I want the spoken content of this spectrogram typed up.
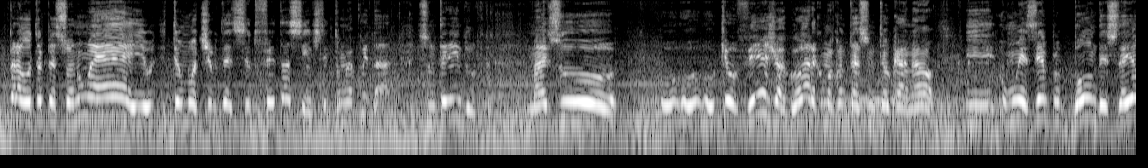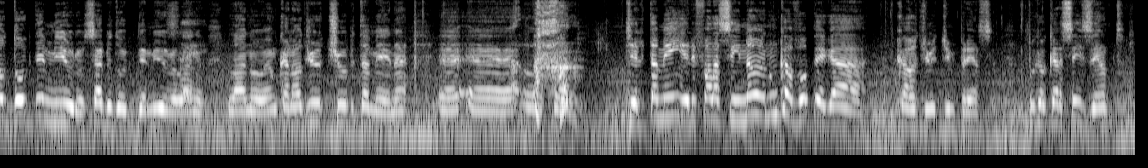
para outra pessoa não é e, e tem um motivo de ter sido feito assim. A gente tem que tomar cuidado. Isso não tem nem dúvida. Mas o o, o, o que eu vejo agora, como acontece no teu canal, e um exemplo bom desse daí é o Doug DeMuro, sabe o Doug DeMuro lá no, lá no. É um canal de YouTube também, né? É, é, lá fora. Que ele também ele fala assim: não, eu nunca vou pegar carro de, de imprensa, porque eu quero ser isento.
